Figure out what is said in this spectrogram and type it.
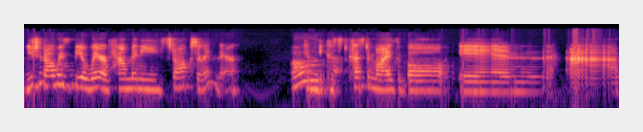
you should always be aware of how many stalks are in there. Oh. Can be customizable in um,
